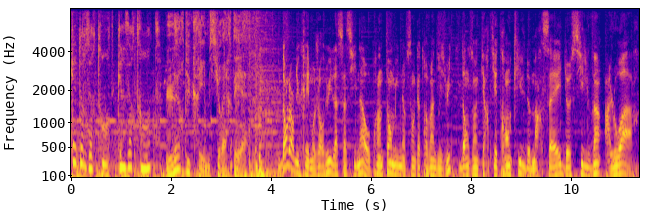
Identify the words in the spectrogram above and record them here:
14h30, 15h30. L'heure du crime sur RTL. Dans l'heure du crime aujourd'hui, l'assassinat au printemps 1998 dans un quartier tranquille de Marseille de Sylvain à Loire.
